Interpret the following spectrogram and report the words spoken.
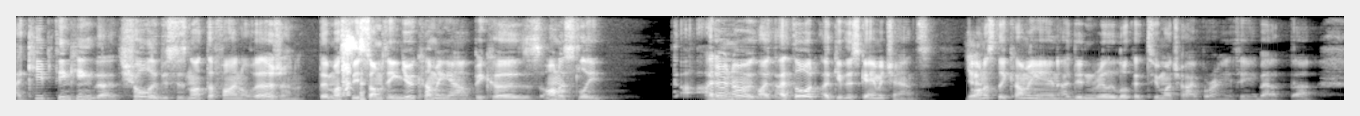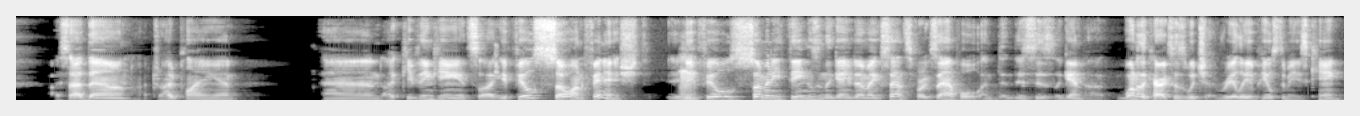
I keep thinking that surely this is not the final version. There must be something new coming out because honestly, I don't know. Like, I thought I'd give this game a chance. Yeah. Honestly, coming in, I didn't really look at too much hype or anything about that. I sat down, I tried playing it, and I keep thinking it's like, it feels so unfinished. It, Mm. it feels so many things in the game don't make sense. For example, and, and this is, again, uh, one of the characters which really appeals to me is King.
